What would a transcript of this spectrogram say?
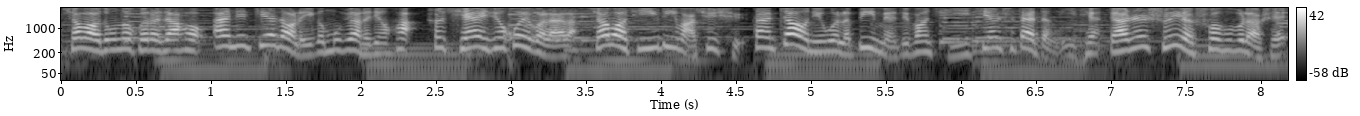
小宝东东回到家后，安妮接到了一个目标的电话，说钱已经汇过来了。小宝提议立马去取，但赵宁为了避免对方起疑，坚持再等一天。两人谁也说服不了谁。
